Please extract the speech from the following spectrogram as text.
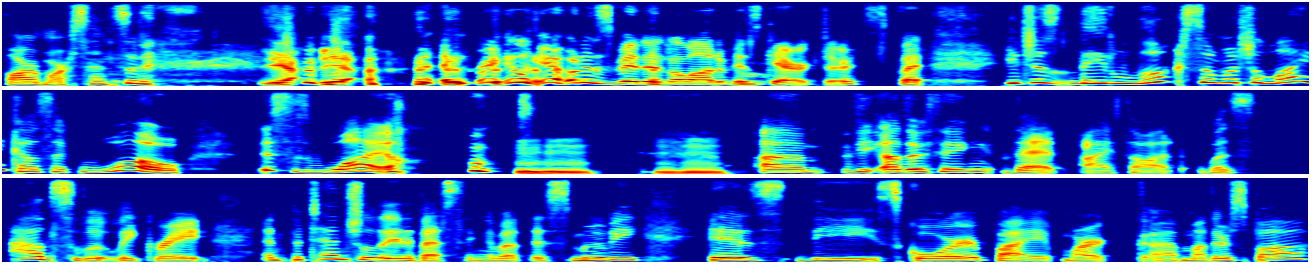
far more sensitive Yeah, yeah. Ray Liotta's been in a lot of his characters. But he just they look so much alike. I was like, whoa, this is wild. hmm hmm Um, the other thing that I thought was absolutely great and potentially the best thing about this movie is the score by Mark uh, Mothersbaugh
